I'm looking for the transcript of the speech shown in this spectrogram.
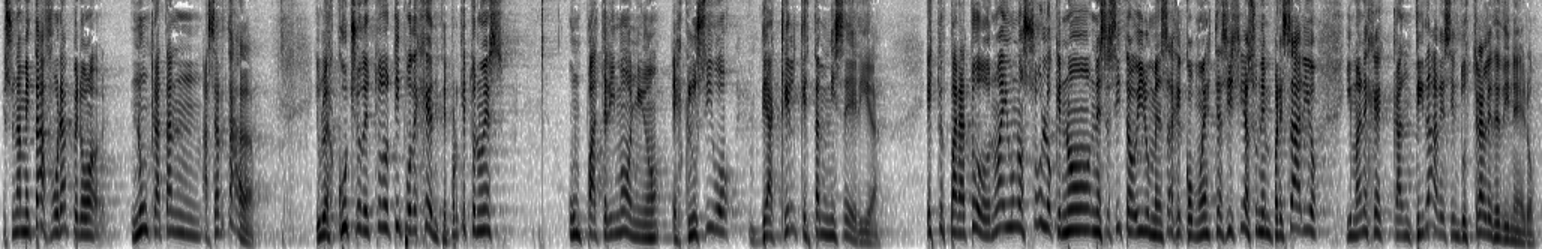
Es una metáfora, pero nunca tan acertada. Y lo escucho de todo tipo de gente, porque esto no es un patrimonio exclusivo de aquel que está en miseria. Esto es para todo, no hay uno solo que no necesita oír un mensaje como este, así seas un empresario y manejes cantidades industriales de dinero.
